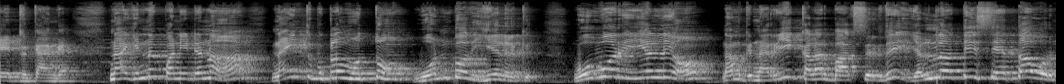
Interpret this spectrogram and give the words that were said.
கேட்டிருக்காங்க. நான் என்ன பண்ணிட்டேன்னா நைன்த் புக்கில் மொத்தம் ஒன்பது இயல் இருக்குது ஒவ்வொரு இயல்லையும் நமக்கு நிறைய கலர் பாக்ஸ் இருக்குது. எல்லாத்தையும் சேர்த்தா ஒரு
